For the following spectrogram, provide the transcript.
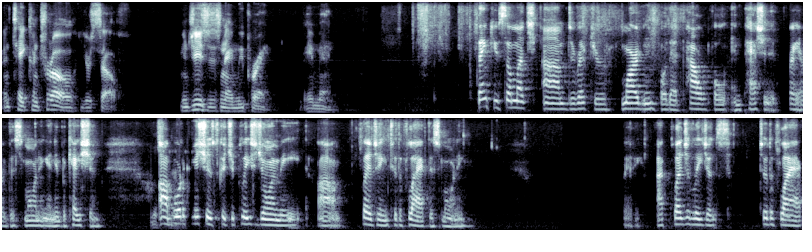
and take control yourself. In Jesus' name we pray. Amen. Thank you so much, um, Director Martin, for that powerful and passionate prayer this morning and invocation. Yes, Uh. Board of Commissioners, could you please join me um, pledging to the flag this morning? Ready. I pledge allegiance to the flag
